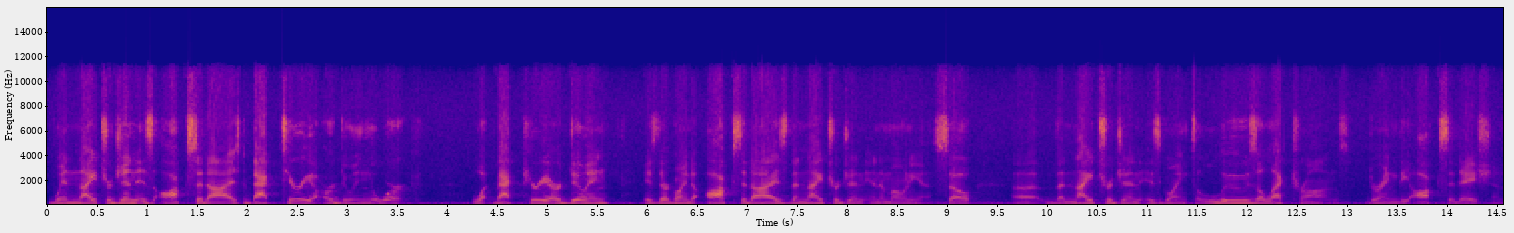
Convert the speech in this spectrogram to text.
when nitrogen is oxidized, bacteria are doing the work. What bacteria are doing is they're going to oxidize the nitrogen in ammonia. So uh, the nitrogen is going to lose electrons during the oxidation.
